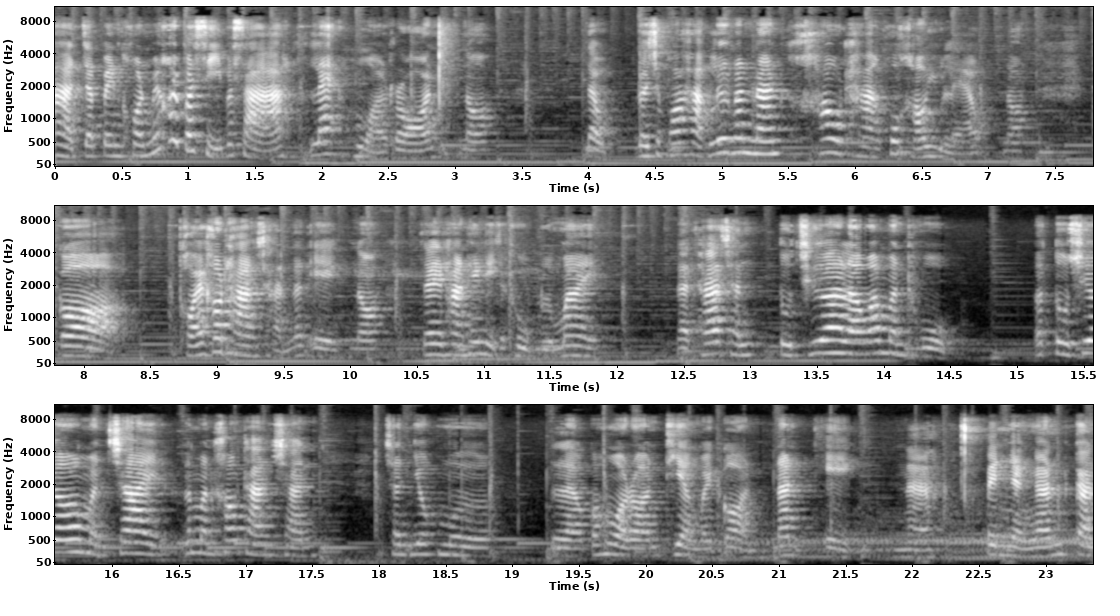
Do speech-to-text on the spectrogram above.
อาจจะเป็นคนไม่ค่อยประสีภาษาและหัวร้อนเนาะแต่โดยเฉพาะหากเรื่องนั้นๆ เข้าทางพวกเขาอยู่แล้วเนาะก็ ขอให้เข้าทางฉันนั่นเองเนาะในทางเทคนิคจะถูกหรือไม่ แต่ถ้าฉันตูเชื่อแล้วว่ามันถูก แล้วตูเชื่อว่ามันใช่ แล้วมันเข้าทางฉัน ฉันยกมือ แล้วก็หัวร้อนเถียงไว้ก่อนนั่นเองนะ เป็นอย่างนั้นกัน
